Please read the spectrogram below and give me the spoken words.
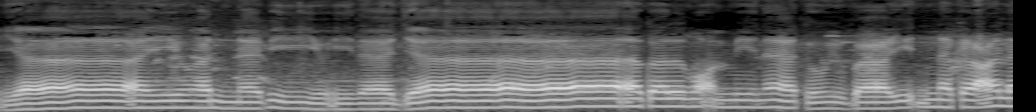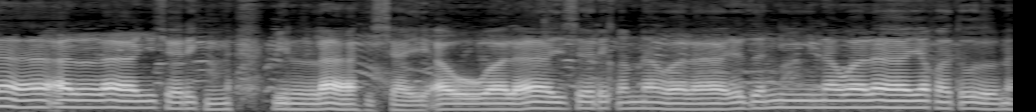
يا أيها النبي إذا جاءك المؤمنات يباينك على ألا يشركن بالله شيئا ولا يشركن ولا يزنين ولا يقتلن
